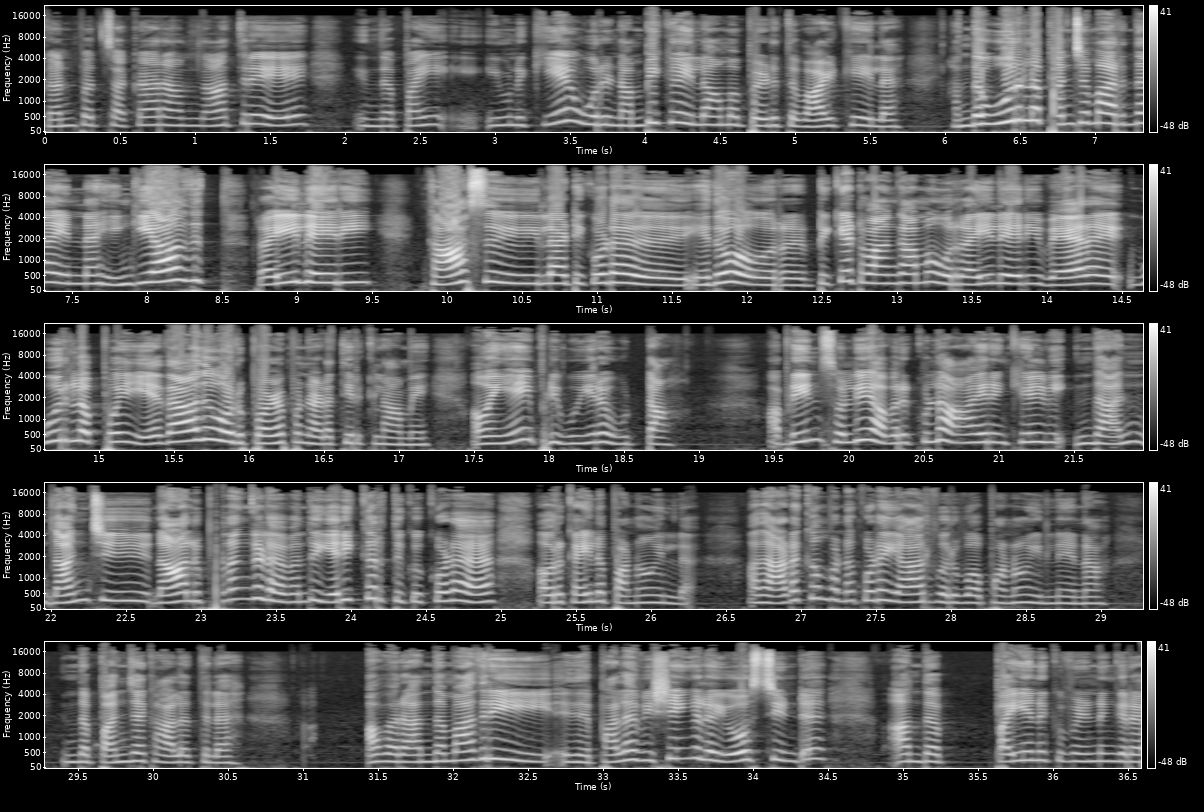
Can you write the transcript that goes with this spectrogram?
கண்பத் சக்காராம் நாத்ரே இந்த பை இவனுக்கு ஏன் ஒரு நம்பிக்கை இல்லாமல் போயிடுத்து வாழ்க்கையில்? அந்த ஊரில் பஞ்சமாக இருந்தால் என்ன? எங்கேயாவது ரயில் ஏறி காசு இல்லாட்டி கூட ஏதோ ஒரு டிக்கெட் வாங்காமல் ஒரு ரயில் ஏறி வேறு ஊரில் போய் ஏதாவது ஒரு பழப்பு நடத்தியிருக்கலாமே. அவன் ஏன் இப்படி உயிரை விட்டான்? அப்படின்னு சொல்லி அவருக்குள்ளே ஆயிரம் கேள்வி. இந்த அஞ் அஞ்சு நாலு பணங்களை வந்து எரிக்கிறதுக்கு கூட அவர் கையில் பணம் இல்லை. அதை அடக்கம் பண்ண கூட யார் வருவா? பணம் இல்லைன்னா. இந்த பஞ்ச காலத்தில் அவர் அந்த மாதிரி பல விஷயங்களை யோசிச்சுட்டு அந்த பையனுக்கு வேணுங்கிற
